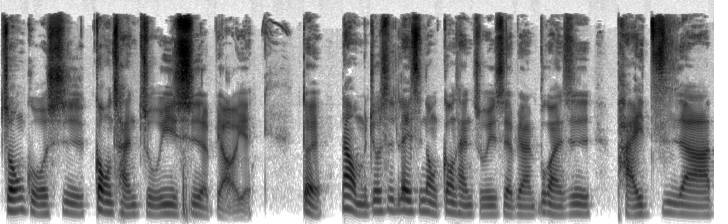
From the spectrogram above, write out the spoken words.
中国式共产主义式的表演。对，那我们就是类似那种共产主义式的表演，不管是排字啊，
